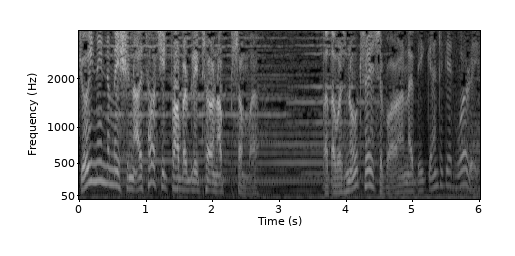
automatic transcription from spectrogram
During the intermission, I thought she'd probably turn up somewhere. But there was no trace of her, and I began to get worried.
